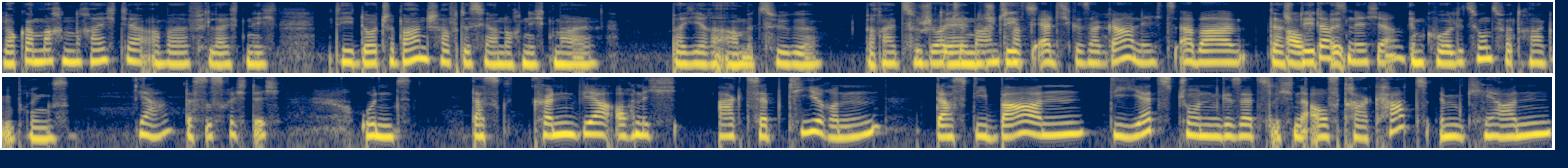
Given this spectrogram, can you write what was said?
Locker machen reicht ja aber vielleicht nicht. Die Deutsche Bahn schafft es ja noch nicht mal, barrierearme Züge Die bereitzustellen. Deutsche Bahn Steht- schafft ehrlich gesagt gar nichts, aber da auch steht das äh, nicht, ja. im Koalitionsvertrag übrigens. Ja, das ist richtig. Und das können wir auch nicht akzeptieren, dass die Bahn, die jetzt schon einen gesetzlichen Auftrag hat, im Kern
